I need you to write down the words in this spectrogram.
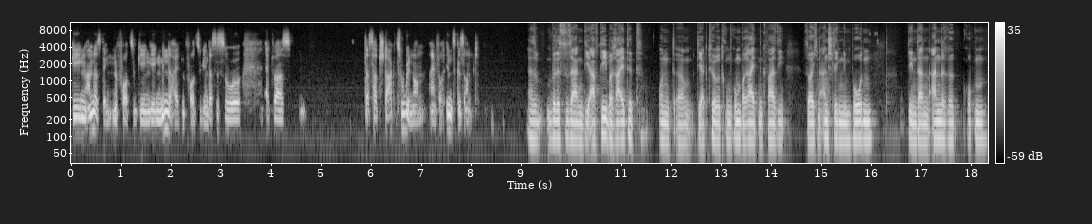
gegen Andersdenkende vorzugehen, gegen Minderheiten vorzugehen. Das ist so etwas, das hat stark zugenommen, einfach insgesamt. Also würdest du sagen, die AfD bereitet und ähm, die Akteure drumherum bereiten quasi solchen Anschlägen den Boden, den dann andere Gruppen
